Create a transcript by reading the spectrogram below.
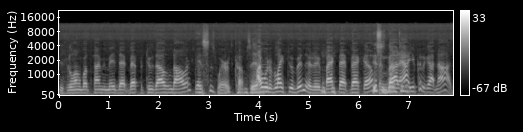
This is along about the time you made that bet for two thousand dollars. This is where it comes in. I would have liked to have been there to back that back up This and is got 19 out. You could have gotten odds.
